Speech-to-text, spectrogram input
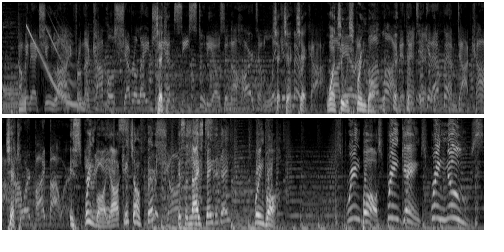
Coming at you live from the Coppel Chevrolet Check it. GMC studios in the heart of Lincoln, Check, check, America. check. One, On two is spring ball. Online at theticketfm.com. Check it. By Bauer. It's spring Here he ball, y'all. Can't y'all feel it? Vershawn It's a nice day today. Spring ball. Spring ball, spring game, spring news.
